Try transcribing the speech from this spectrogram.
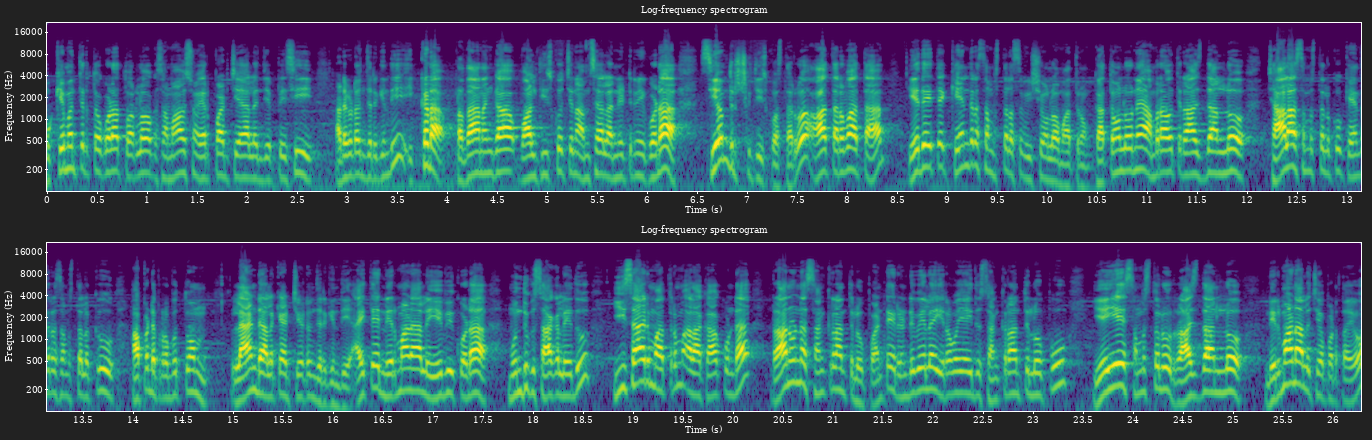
ముఖ్యమంత్రితో కూడా త్వరలో ఒక సమావేశం ఏర్పాటు చేయాలని చెప్పేసి అడగడం జరిగింది. ఇక్కడ ప్రధానంగా వాళ్ళు తీసుకొచ్చిన అంశాలన్నింటినీ కూడా సీఎం దృష్టికి తీసుకొస్తారు. ఆ తర్వాత ఏదైతే కేంద్ర సంస్థల విషయంలో మాత్రం గతంలోనే అమరావతి రాజధానిలో చాలా సంస్థలకు కేంద్ర సంస్థలకు అప్పటి ప్రభుత్వం ల్యాండ్ అలకేట్ చేయడం జరిగింది. అయితే నిర్మాణాలు ఏవి కూడా ముందుకు సాగలేదు. ఈసారి మాత్రం అలా కాకుండా రానున్న సంక్రాంతిలోపు అంటే రెండు వేల ఇరవై ఐదు సంక్రాంతిలోపు ఏ ఏ సంస్థలు రాజధానిలో నిర్మాణాలు చేపడతాయో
